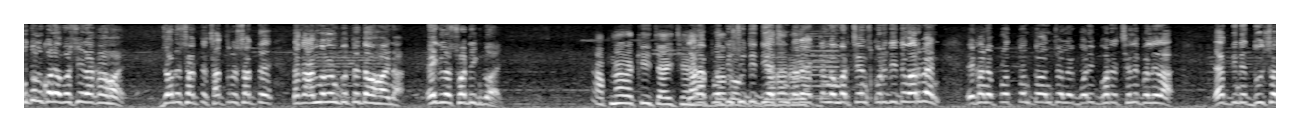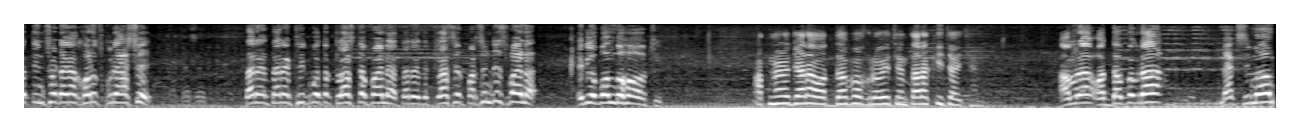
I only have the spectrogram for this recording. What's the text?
পুতুল করে বসিয়ে রাখা হয়। জনস্বার্থে ছাত্র স্বার্থে তাকে আন্দোলন করতে দেওয়া হয় না। এগুলো সঠিক নয়। আপনারা কি চাইছেন? যারা প্রতিশ্রুতি দিয়েছেন তারা একটা নম্বর চেঞ্জ করে দিতে পারবেন। এখানে প্রত্যন্ত অঞ্চলে গরিব ঘরের ছেলেপেলেরা একদিনে দুইশো তিনশো টাকা খরচ করে আসে। তারা তারা ঠিক মতো ক্লাসটা পায় না তারা ক্লাসের পার্সেন্টেজ পায় না। এগুলো বন্ধ হওয়া উচিত। আপনারা যারা অধ্যাপক রয়েছেন তারা কি চাইছেন? আমরা অধ্যাপকরা ম্যাক্সিমাম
